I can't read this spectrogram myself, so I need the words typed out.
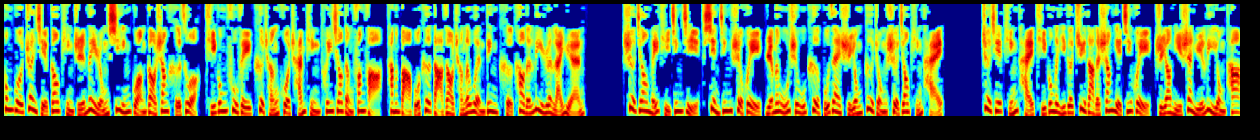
通过撰写高品质内容吸引广告商合作，提供付费课程或产品推销等方法，他们把博客打造成了稳定可靠的利润来源。社交媒体经济，现今社会，人们无时无刻不在使用各种社交平台，这些平台提供了一个巨大的商业机会，只要你善于利用它。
